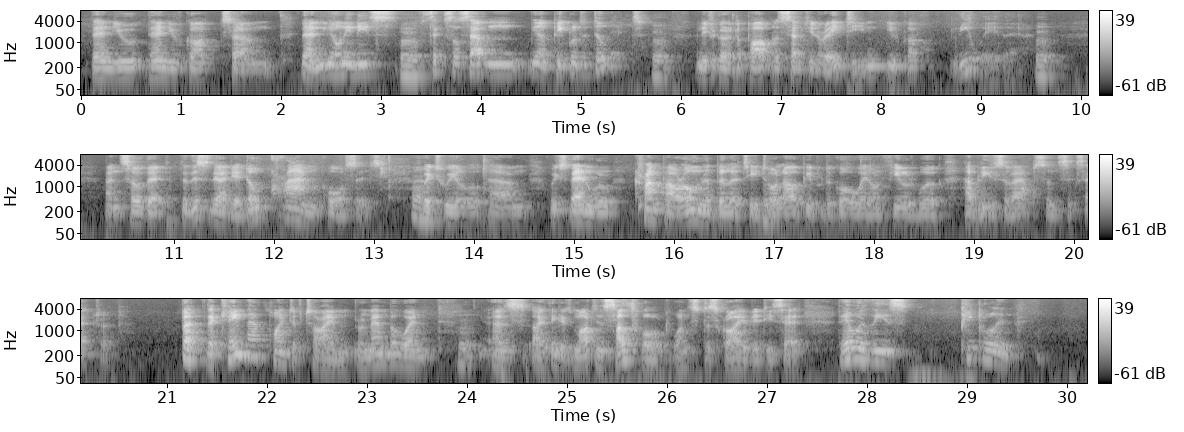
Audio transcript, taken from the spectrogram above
then you then you've got um, then you only need s- hmm. six or seven you know people to do it. Hmm. And if you've got a department of seventeen or eighteen, you've got leeway there. Hmm. And so that that this is the idea: don't cram courses, which will um, which then will cramp our own ability to allow people to go away on field work, have leaves of absence, etc. But there came that point of time, remember when, as I think as Martin Southwold once described it, he said, there were these people in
